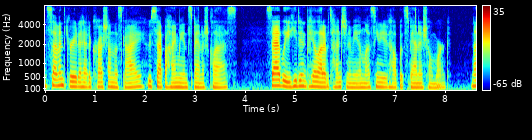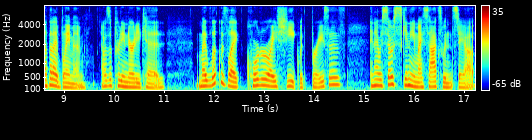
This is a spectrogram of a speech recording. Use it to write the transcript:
In seventh grade, I had a crush on this guy who sat behind me in Spanish class. Sadly, he didn't pay a lot of attention to me unless he needed help with Spanish homework. Not that I blame him, I was a pretty nerdy kid. My look was like corduroy chic with braces, and I was so skinny my socks wouldn't stay up.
